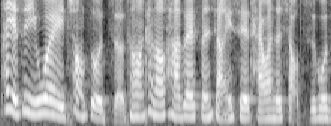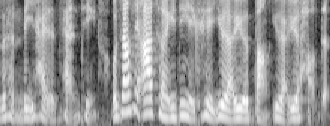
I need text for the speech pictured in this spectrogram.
他也是一位创作者，常常看到他在分享一些台湾的小吃或是很厉害的餐厅。我相信阿成一定也可以越来越棒，越来越好的。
